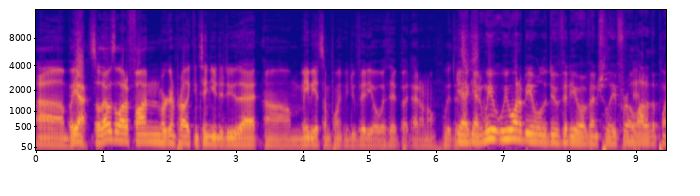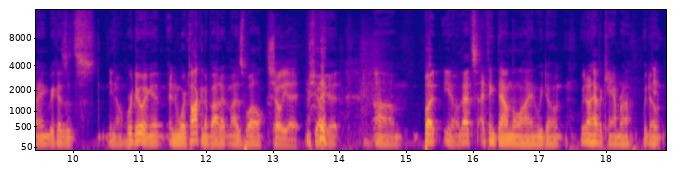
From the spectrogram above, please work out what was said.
Um, but yeah, so that was a lot of fun. We're gonna probably continue to do that. Um, maybe at some point we do video with it, but I don't know. That's yeah, just- again, we we want to be able to do video eventually for a Yeah. lot of the playing because it's you know we're doing it and we're talking about it. Might as well show you it. show you it. Um, but you know that's I think down the line we don't we don't have a camera. We don't.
